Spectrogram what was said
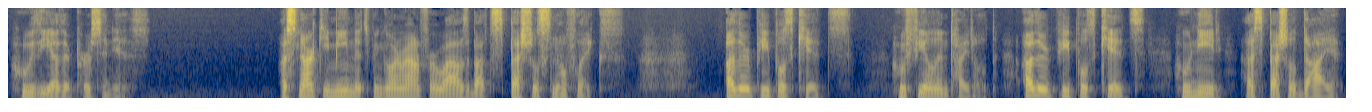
who the other person is? A snarky meme that's been going around for a while is about special snowflakes. Other people's kids who feel entitled, other people's kids who need a special diet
